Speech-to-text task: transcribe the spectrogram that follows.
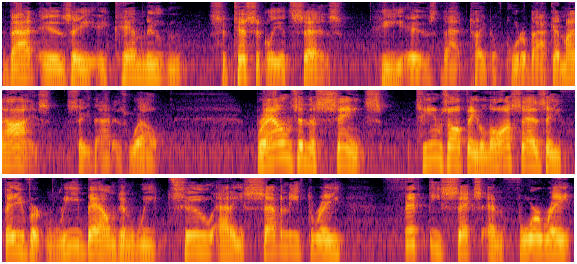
that is a, a Cam Newton, statistically, it says he is that type of quarterback. And my eyes say that as well. Browns and the Saints. Teams off a loss as a favorite rebound in week two at a 73 56 and 4 rate.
